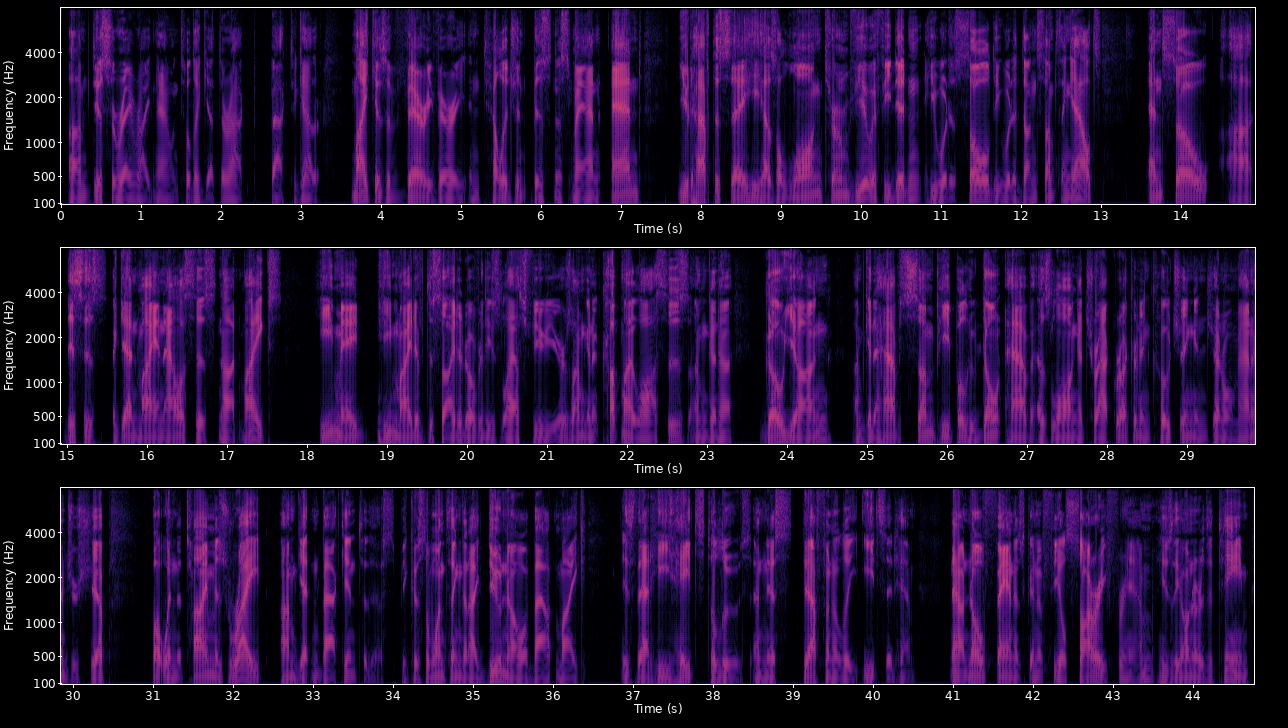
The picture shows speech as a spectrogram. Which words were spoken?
um, disarray right now until they get their act back together. Mike is a very, very intelligent businessman, and you'd have to say he has a long-term view. If he didn't, he would have sold, he would have done something else. And so uh, this is, again, my analysis, not Mike's. He made he might have decided over these last few years, I'm going to cut my losses. I'm going to go young. I'm going to have some people who don't have as long a track record in coaching and general managership. But when the time is right, I'm getting back into this because the one thing that I do know about Mike is that he hates to lose, and this definitely eats at him. Now, no fan is going to feel sorry for him. He's the owner of the team.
